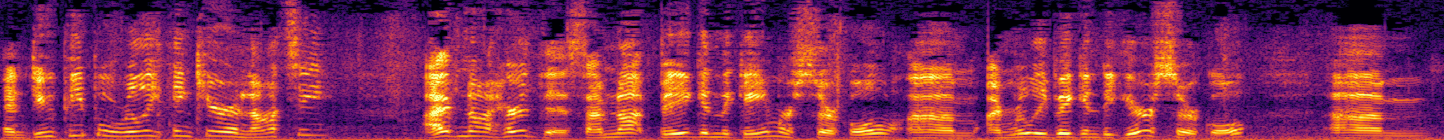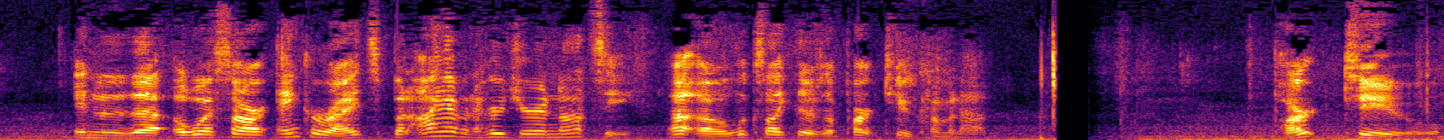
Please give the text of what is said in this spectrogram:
And do people really think you're a Nazi? I've not heard this. I'm not big in the gamer circle. Um, I'm really big into your circle, um, in the OSR anchorites, but I haven't heard you're a Nazi. Uh oh, looks like there's a part two coming up. Part two.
